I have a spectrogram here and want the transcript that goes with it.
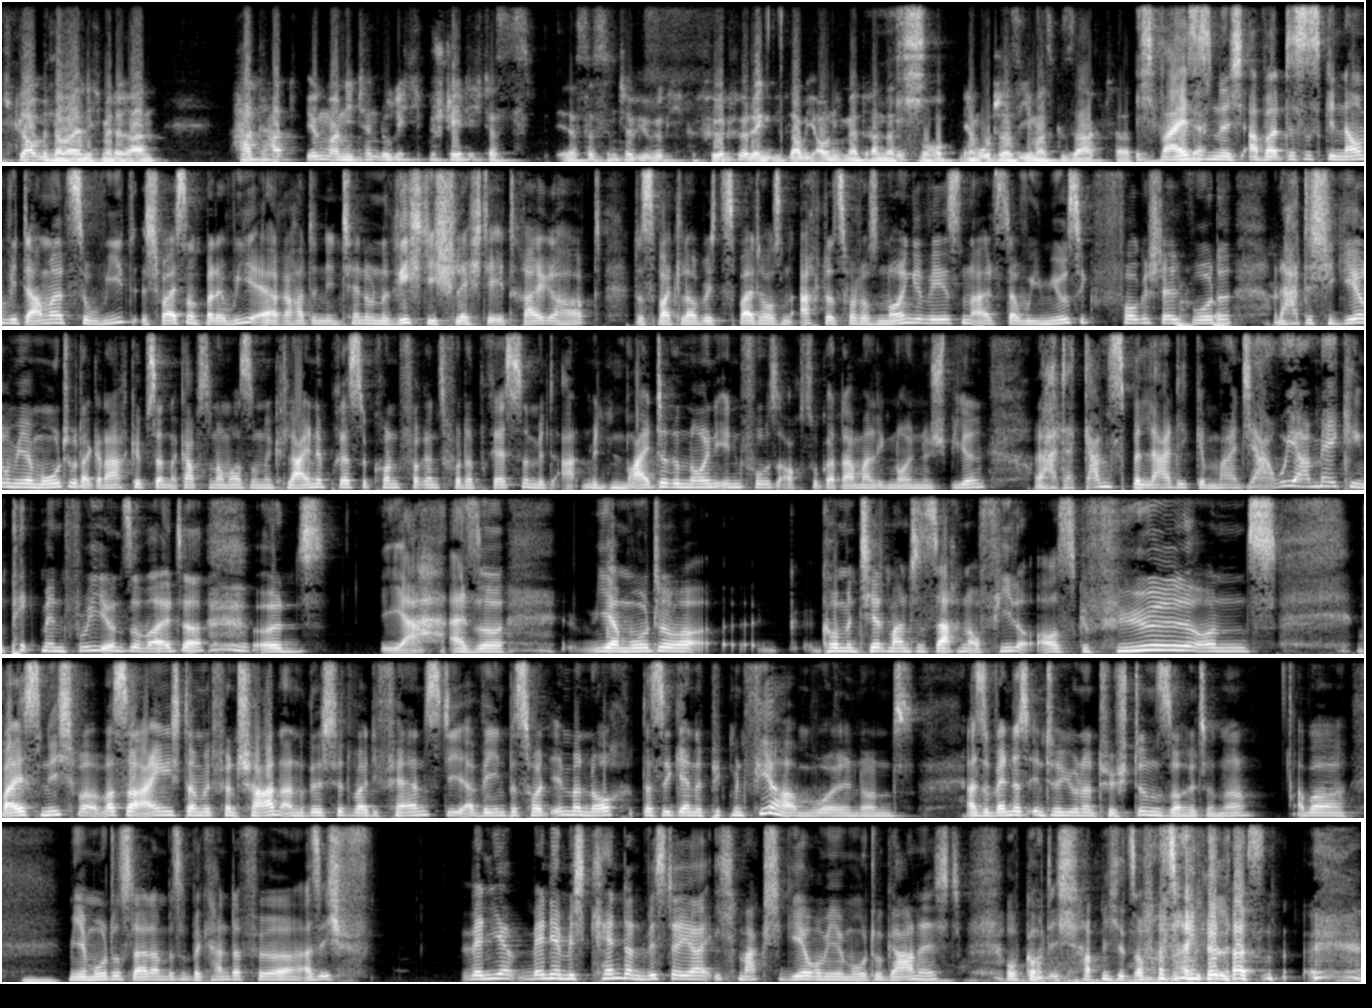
ich glaube mittlerweile nicht mehr daran. Hat, hat irgendwann Nintendo richtig bestätigt, dass, dass das Interview wirklich geführt wird? Irgendwie glaube ich auch nicht mehr dran, dass Ich- überhaupt Miyamoto das jemals gesagt hat. ich weiß es nicht, aber das ist genau wie damals zu Wii. Ich weiß noch, bei der Wii-Ära hatte Nintendo eine richtig schlechte E3 gehabt. Das war, glaube ich, 2008 oder 2009 gewesen, als da Wii Music vorgestellt wurde. Und da hatte Shigeru Miyamoto, danach gibt's dann, gab's dann noch mal so eine kleine Pressekonferenz vor der Presse mit, mit weiteren neuen Infos, auch sogar damaligen neuen Spielen. Und da hat er ganz beleidigt gemeint, ja, we are making Pikmin free und so weiter. Und ja, also Miyamoto kommentiert manche Sachen auch viel aus Gefühl und weiß nicht, wa- was er eigentlich damit für einen Schaden anrichtet, weil die Fans, die erwähnen bis heute immer noch, dass sie gerne Pikmin 4 haben wollen und also wenn das Interview natürlich stimmen sollte, ne? Aber Miyamoto ist leider ein bisschen bekannt dafür. Also ich wenn ihr, wenn ihr mich kennt, dann wisst ihr ja, ich mag Shigeru Miyamoto gar nicht. Oh Gott, ich habe mich jetzt auf was eingelassen.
